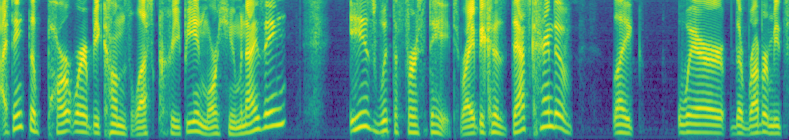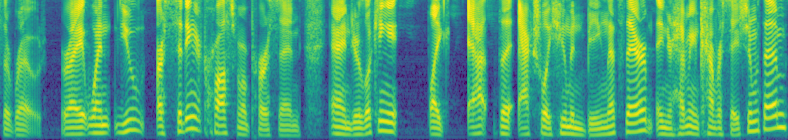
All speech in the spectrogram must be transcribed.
I think the part where it becomes less creepy and more humanizing is with the first date, right? Because that's kind of like where the rubber meets the road, right? When you are sitting across from a person and you're looking at like at the actual human being that's there and you're having a conversation with them,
